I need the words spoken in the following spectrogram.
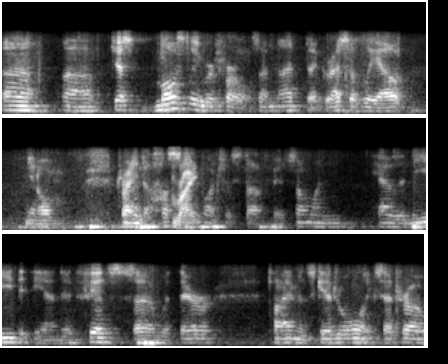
uh, uh, just mostly referrals. I'm not aggressively out, you know, trying to hustle a bunch of stuff. If someone has a need and it fits uh, with their time and schedule, et cetera,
